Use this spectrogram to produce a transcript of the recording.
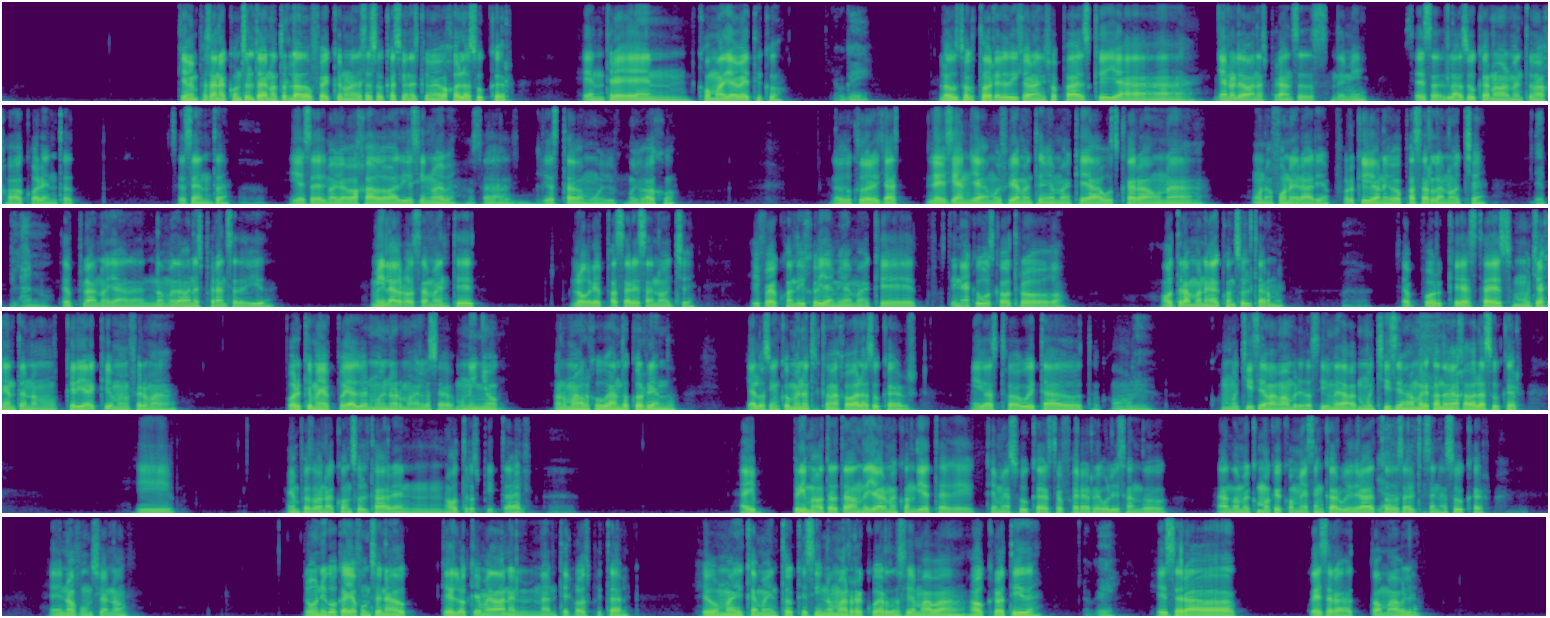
que me empezaran a consultar en otro lado fue que en una de esas ocasiones que me bajó el azúcar, entré en coma diabético. Ok. Los doctores le dijeron a mis papás que ya, ya no le daban esperanzas de mí. Esa, el azúcar normalmente me bajaba a 40, 60 Ajá. y esa vez me había bajado a 19, o sea, ya estaba muy, muy bajo. Los doctores ya le decían ya muy fríamente a mi mamá que ya buscara una, una funeraria porque yo no iba a pasar la noche. De plano. De plano ya no me daban esperanza de vida. Milagrosamente logré pasar esa noche y fue cuando dijo ya mi mamá que pues, tenía que buscar otro, otra manera de consultarme. Ajá. O sea, porque hasta eso mucha gente no quería que yo me enfermara. Porque me podías ver muy normal, o sea, un niño normal jugando, corriendo. Y a los cinco minutos que me bajaba el azúcar, me ibas todo agüitado, con muchísima hambre. Eso sí, me daba muchísima hambre cuando me bajaba el azúcar. Y me empezaron a consultar en otro hospital. Ahí primero trataron de llevarme con dieta, de que mi azúcar se fuera regularizando, dándome como que comiesen carbohidratos, altos en azúcar. Eh, no funcionó. Lo único que había funcionado, que es lo que me daban en el anterior hospital, era un medicamento que si no mal recuerdo se llamaba Ocrotide. Ok. Ese era, ese era tomable,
